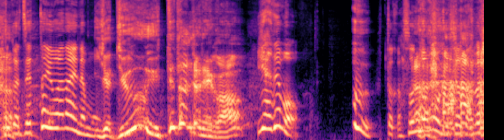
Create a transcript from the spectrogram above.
とか絶対言わないんだもん。いいやデューン言ってたんじゃねえか？やでも、うとかそんなもんでしょ多分。わ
